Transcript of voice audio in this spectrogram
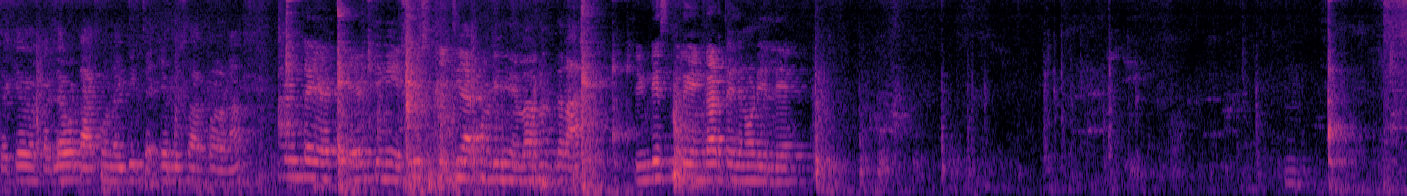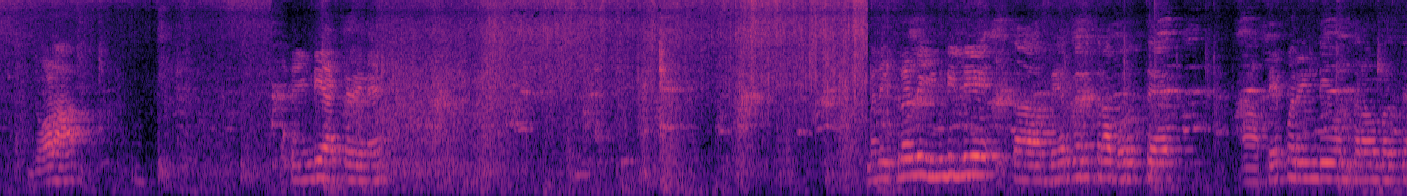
ಚಕ್ಕೆ ಕಡಲೆ ಒಟ್ಟು ಹಾಕ್ಕೊಂಡು ಐತಿ ಚಕ್ಕೆ ಬಿಸಿ ಹಾಕೊಳ್ಳೋಣ ಹೇಳ್ತೀನಿ. ಎಷ್ಟೆಷ್ಟು ಕೆ ಜಿ ಹಾಕೊಂಡಿದ್ದೀನಿ ಎಲ್ಲ ಅನ್ನೋದಲ್ಲ ತಿಂಡಿ ಸ್ಮೆಲ್ ಹೆಂಗಾಡ್ತಾ ಇದೆ ನೋಡಿ ಇಲ್ಲಿ. ಜೋಳ. ಮತ್ತೆ ಹಿಂಡಿ ಹಾಕ್ತಾ ಇದ್ದೀನಿ ಆಮೇಲೆ ಇದರಲ್ಲಿ ಹಿಂಡಿಲಿ ಬೇರೆ ಬೇರೆ ಥರ ಬರುತ್ತೆ. ಪೇಪರ್ ಹಿಂಡಿ ಒಂಥರ ಬರುತ್ತೆ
